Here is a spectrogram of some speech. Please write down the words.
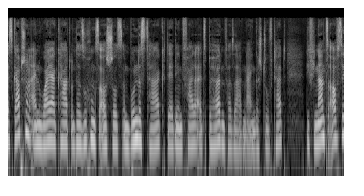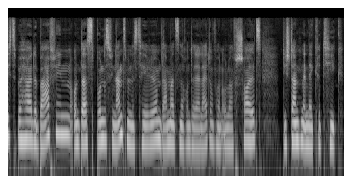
Es gab schon einen Wirecard-Untersuchungsausschuss im Bundestag, der den Fall als Behördenversagen eingestuft hat. Die Finanzaufsichtsbehörde BaFin und das Bundesfinanzministerium, damals noch unter der Leitung von Olaf Scholz, die standen in der Kritik.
